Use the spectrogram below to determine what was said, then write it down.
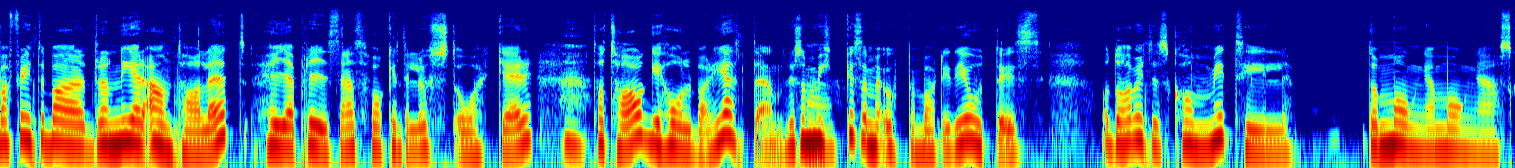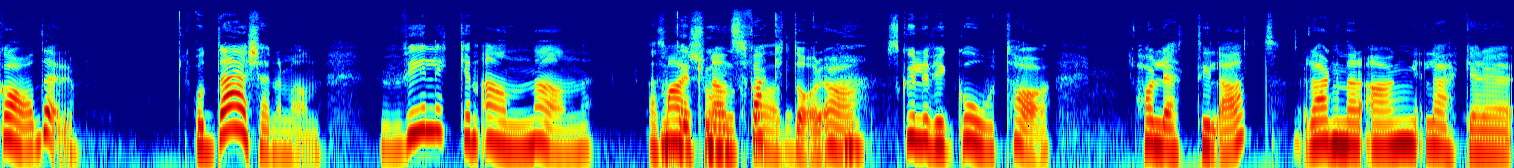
varför inte bara dra ner antalet, höja priserna så folk inte luståker, ta tag i hållbarheten. Det är så Ja. mycket som är uppenbart idiotiskt. Och då har vi inte ens kommit till de många, många skador. Och där känner man, vilken annan Alltså marknadsfaktor Ja. skulle vi godta har lett till att Ragnar Ang, läkare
